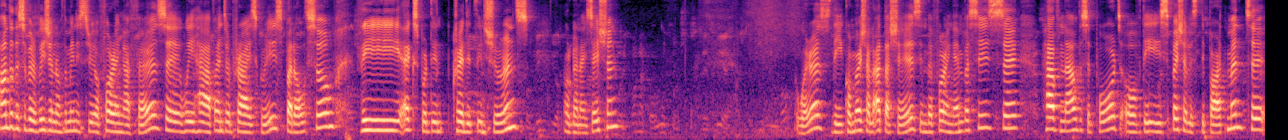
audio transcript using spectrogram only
Under the supervision of the Ministry of Foreign Affairs, uh, we have Enterprise Greece, but also the Export in Credit Insurance Organization, whereas the commercial attaches in the foreign embassies uh, have now the support of the specialist department, uh,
